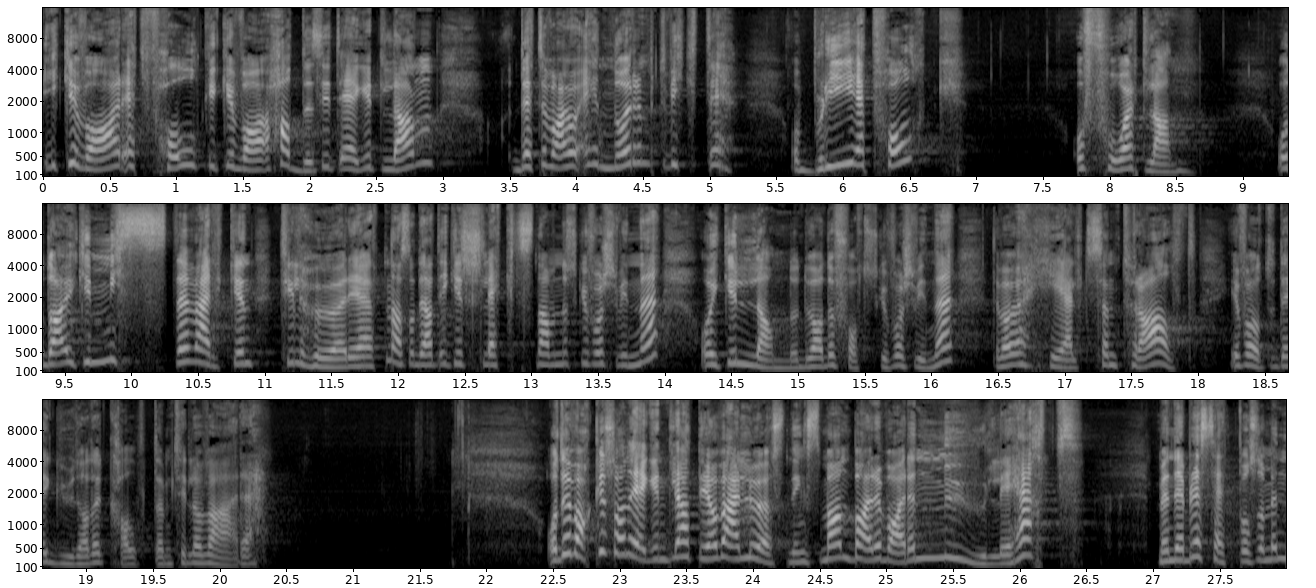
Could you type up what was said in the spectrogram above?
ikke var et folk, ikke var, hadde sitt eget land Dette var jo enormt viktig. Å bli et folk og få et land. Og da ikke miste verken tilhørigheten, altså det at ikke slektsnavnet skulle forsvinne, og ikke landet du hadde fått, skulle forsvinne. Det var jo helt sentralt i forhold til det Gud hadde kalt dem til å være. Og det var ikke sånn egentlig at det å være løsningsmann bare var en mulighet. Men det ble sett på som en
